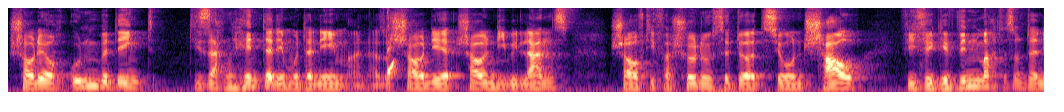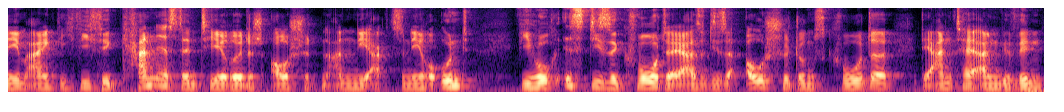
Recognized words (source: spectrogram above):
schau dir auch unbedingt die Sachen hinter dem Unternehmen an. Also schau dir, schau in die Bilanz, schau auf die Verschuldungssituation, schau, wie viel Gewinn macht das Unternehmen eigentlich, wie viel kann es denn theoretisch ausschütten an die Aktionäre und wie hoch ist diese Quote, ja, also diese Ausschüttungsquote, der Anteil am Gewinn,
